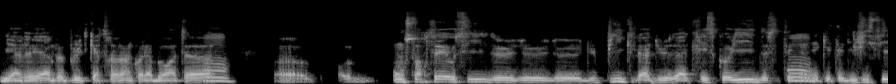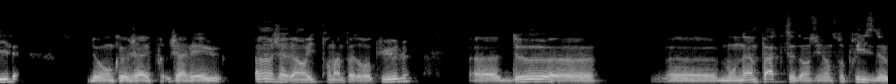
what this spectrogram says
il y avait un peu plus de 80 collaborateurs. Mmh. on sortait aussi du, du, du, pic là, de la crise Covid. C'était une mmh. année qui était difficile. Donc j'avais j'avais eu un, j'avais envie de prendre un peu de recul. deux euh, mon impact dans une entreprise de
